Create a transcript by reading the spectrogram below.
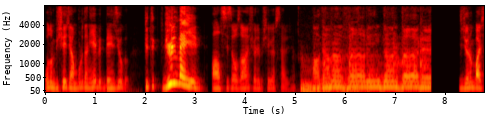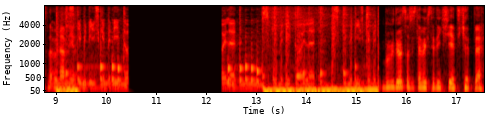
Oğlum bir şey diyeceğim. Burada niye benziyor? Bir tık gülmeyin. Al size o zaman şöyle bir şey göstereceğim. Videonun başında önemli yer- Skibidi skibidi toilet. Skibidi toilet. Skibidi skibidi. Bu videoya sosislemek istediğin kişiyi etiketle.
